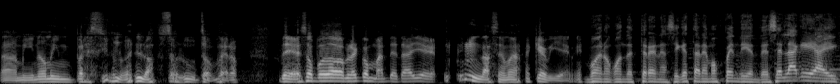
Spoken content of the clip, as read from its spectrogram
a mí no me impresionó en lo absoluto, pero de eso puedo hablar con más detalle la semana que viene. Bueno, cuando estrene, así que estaremos pendientes. Esa es la que hay.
